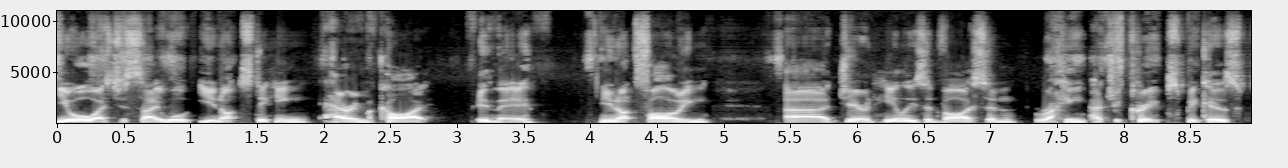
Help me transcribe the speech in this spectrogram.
you always just say, well, you're not sticking Harry McKay in there. You're not following uh, Jared Healy's advice and rucking Patrick Cripps because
